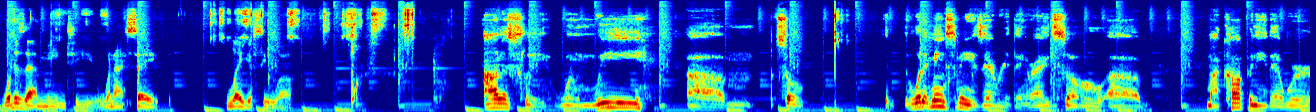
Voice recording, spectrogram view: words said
What does that mean to you when I say legacy wealth? Honestly, when we, um, so what it means to me is everything, right? So, uh, my company that we're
